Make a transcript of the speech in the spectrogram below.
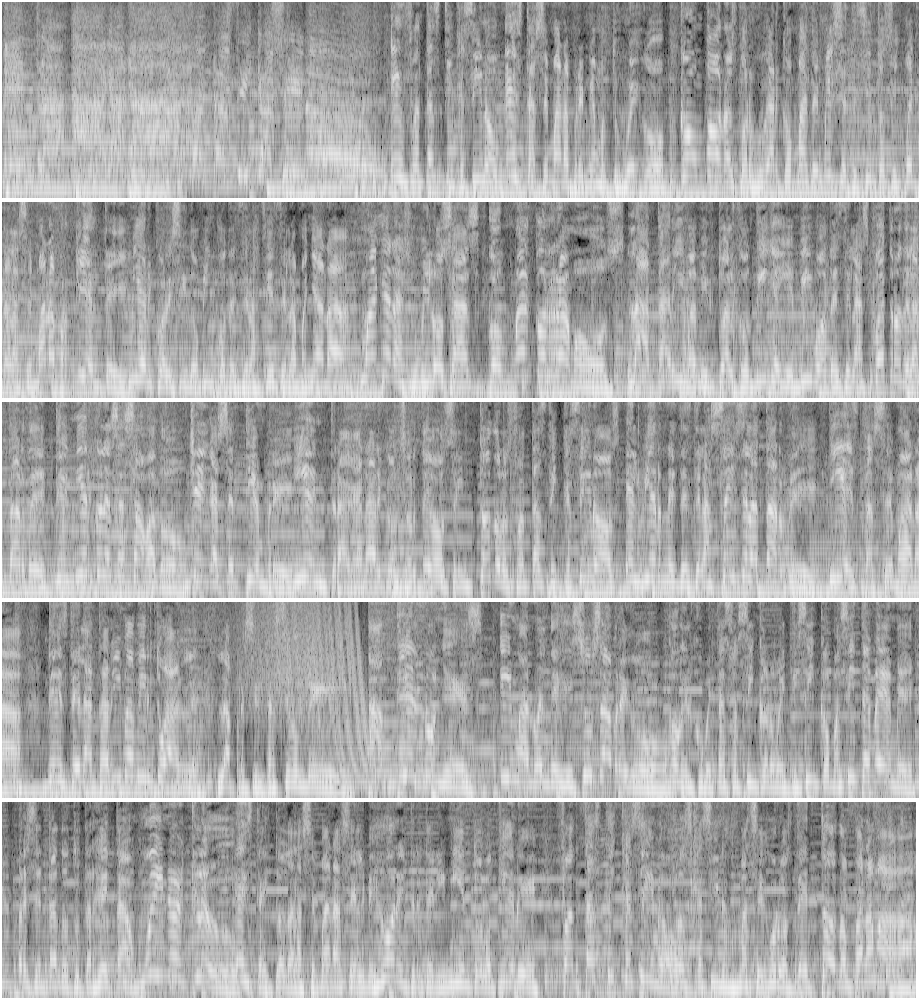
Yeah. Entra a ganar Fantastic Casino. En Fantastic Casino, esta semana premiamos tu juego con bonos por jugar con más de 1750 a la semana por cliente. Miércoles y domingo desde las 10 de la mañana. Mañanas jubilosas con Marco Ramos. La tarima virtual con DJ en vivo desde las 4 de la tarde de miércoles a sábado. Llega septiembre y entra a ganar con sorteos en todos los Fantastic Casinos el viernes desde las 6 de la tarde. Y esta semana, desde la tarima virtual, la presentación de Abdiel Núñez y Manuel de Jesús Abrego con el cubetazo a 5.95 más ITBM, presentando tu tarjeta Winner Club. Esta y todas las semanas el mejor entretenimiento lo tiene Fantastic Casino, los casinos más seguros de todo Panamá.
